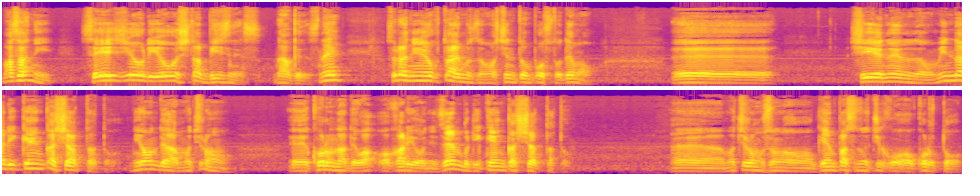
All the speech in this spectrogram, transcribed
まさに政治を利用したビジネスなわけですね。それはニューヨーク・タイムズでもワシントン・ポストでも、えー、CNN でもみんな利権化しちゃったと。日本ではもちろん、えー、コロナでは分かるように全部利権化しちゃったと、えー、もちろんその原発の事故が起こると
